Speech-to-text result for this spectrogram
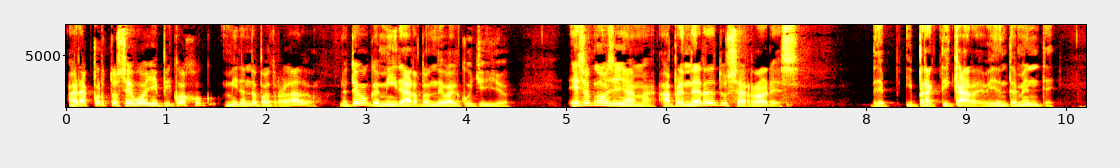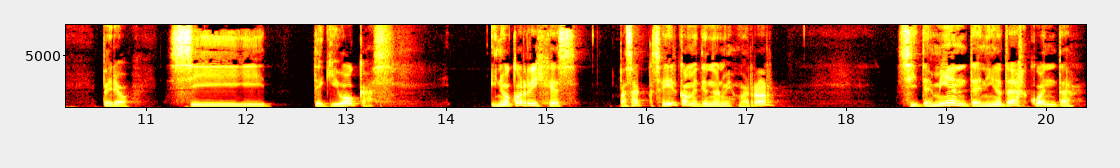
Ahora corto cebolla y pico ajo mirando para otro lado. No tengo que mirar dónde va el cuchillo. ¿Eso cómo se llama? Aprender de tus errores y practicar, evidentemente. Pero si te equivocas y no corriges, vas a seguir cometiendo el mismo error. Si te mienten y no te das cuenta,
